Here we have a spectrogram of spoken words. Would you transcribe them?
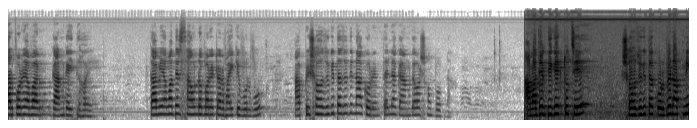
তারপরে আবার গান গাইতে হয়। তা আমি আমাদের সাউন্ড অপারেটর ভাইকে বলব, আপনি সহযোগিতা যদি না করেন, তাহলে গান গাওয়া সম্ভব না। আমাদের দিকে একটু চেয়ে সহযোগিতা করবেন আপনি,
